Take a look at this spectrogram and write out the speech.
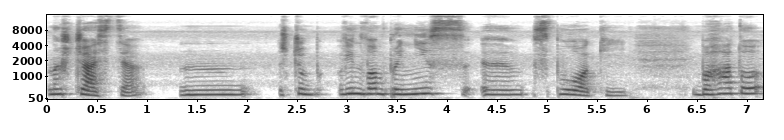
на щастя. Щоб він вам приніс е, спокій, багато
